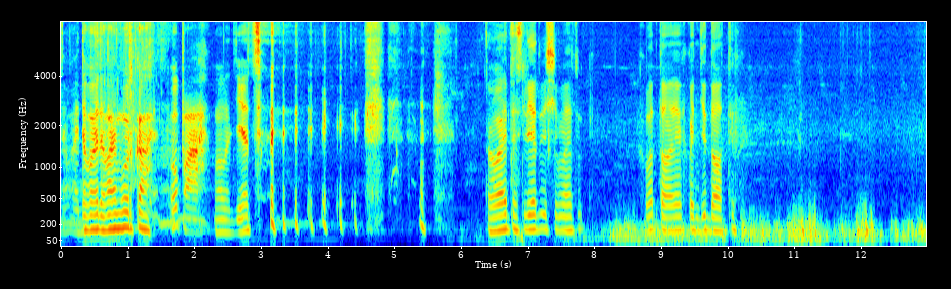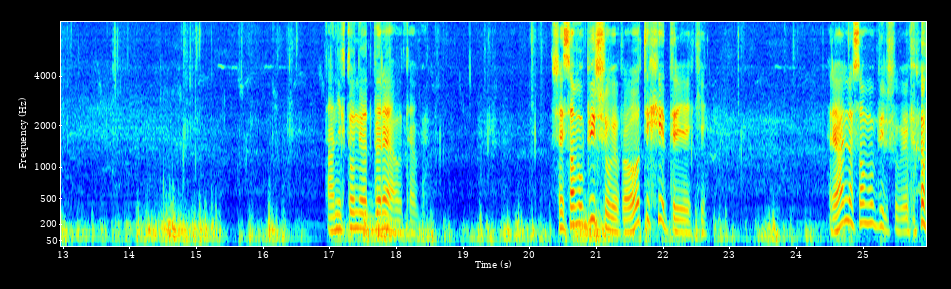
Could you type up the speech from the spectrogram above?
Давай, давай, давай, Мурка. Опа, молодець. Давайте следующий тут хватає кандидатів. Та ніхто не відбере у тебе. Ще й саму більшу вибрав, от і хитрі які. Реально саму більшу вибрав.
